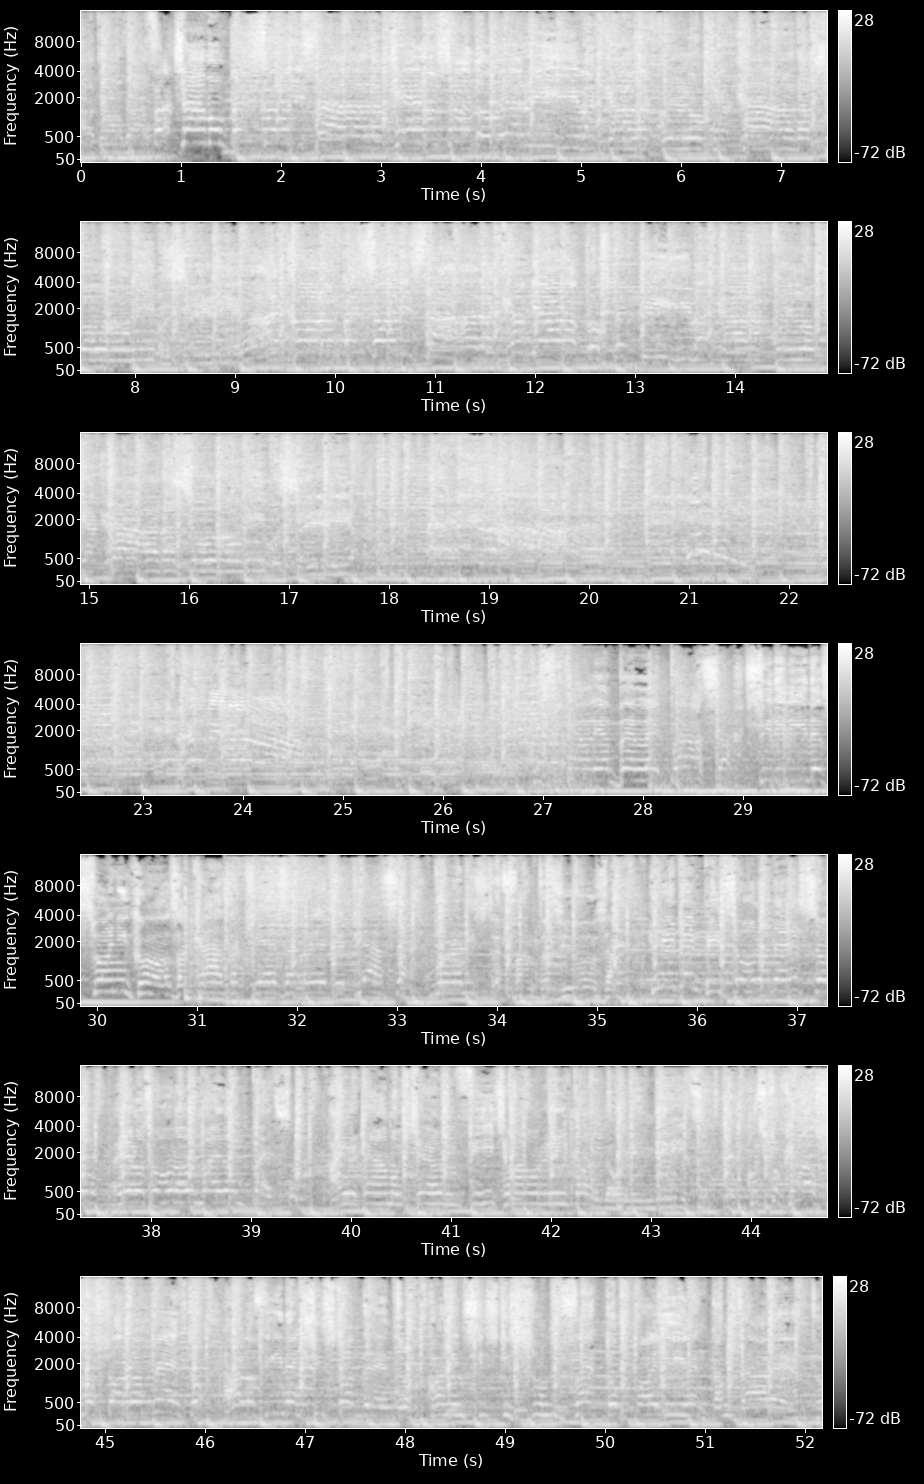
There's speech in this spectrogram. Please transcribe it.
cosa, casa, chiesa, rete, piazza, moralista e fantasiosa. I tempi sono adesso e lo sono ormai da un pezzo. Ai recamo c'è un ufficio ma non ricordo l'indirizzo. Questo caos lo so, lo ammetto, alla fine ci sto dentro. Quando insisti su un difetto poi diventa un talento.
